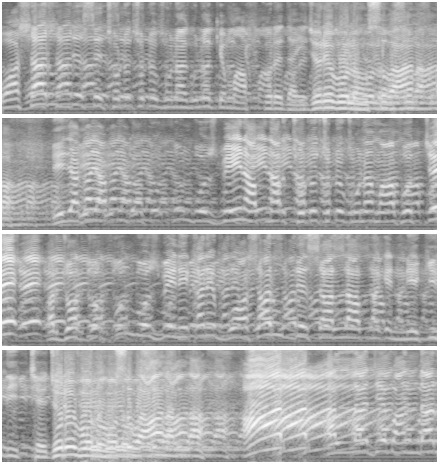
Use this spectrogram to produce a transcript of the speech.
বসার উদ্দেশ্যে ছোট ছোট গুণাগুলোকে মাফ করে দেয়। জোরে বলুন সুবহানাল্লাহ। এই জায়গায় আপনি যতক্ষণ বসবেন, আপনার ছোট ছোট গুণা মাফ হচ্ছে। আর যতক্ষণ বসবেন, এখানে বসার উদ্দেশ্যে আল্লাহ আপনাকে নেকি দিচ্ছে। জোরে বলুন, সুবহানাল্লাহ। আর আল্লাহ যে বান্দার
